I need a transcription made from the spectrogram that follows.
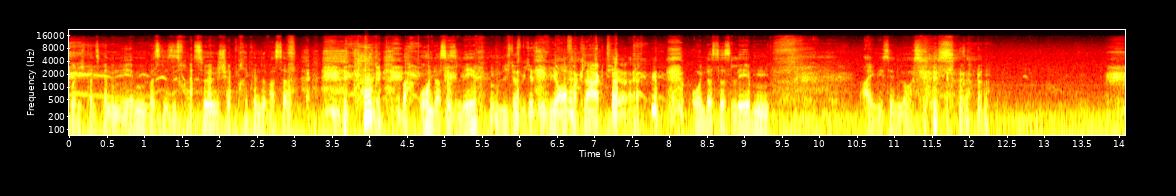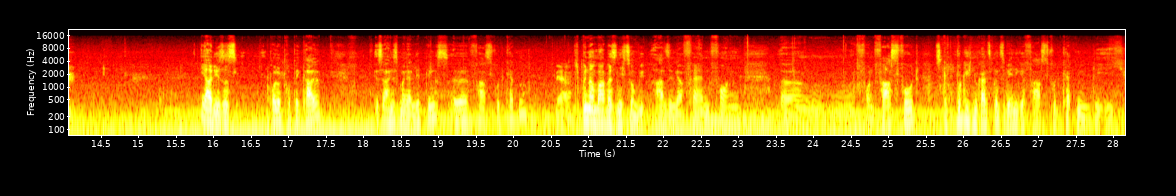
würde ich ganz gerne nehmen, was dieses französische prickelnde Wasser. und dass das Leben. Nicht, dass mich jetzt irgendwie auch verklagt hier. und dass das Leben eigentlich sinnlos ist. ja, dieses Polo Tropical ist eines meiner Lieblings-Fastfood-Ketten. Ja. Ich bin normalerweise nicht so ein wahnsinniger Fan von, ähm, von Fastfood. Es gibt wirklich nur ganz, ganz wenige Fastfood-Ketten, die ich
